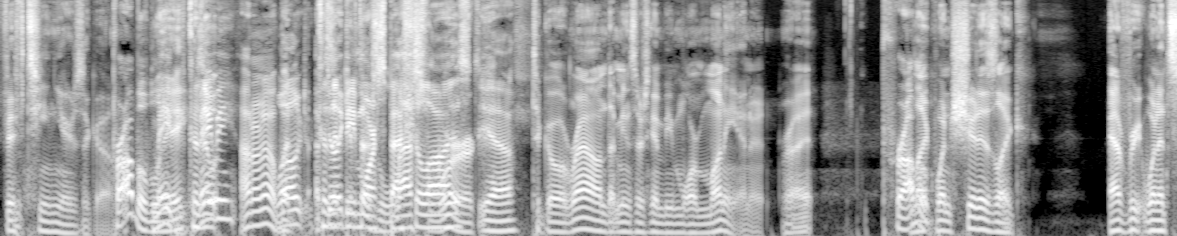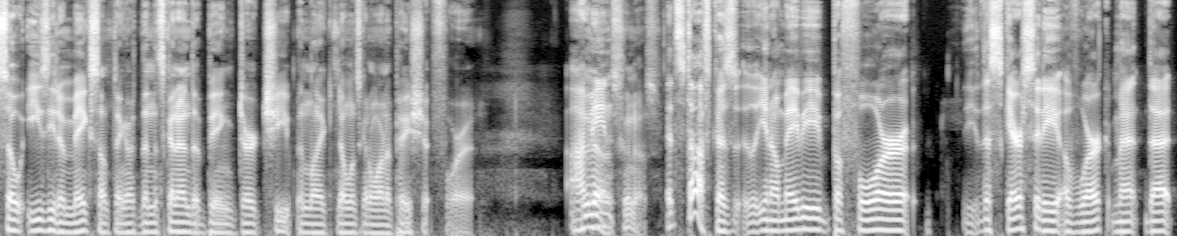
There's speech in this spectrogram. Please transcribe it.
fifteen years ago. Probably, maybe, 'cause it- maybe I don't know. well, but I 'cause feel it'd like be more specialized, work yeah. to go around, that means there's going to be more money in it, right? Probably. Like when shit is like every when it's so easy to make something, then it's gonna end up being dirt cheap, and like no one's gonna want to pay shit for it. I Who mean, knows? Who knows? It's tough because you know maybe before the scarcity of work meant that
